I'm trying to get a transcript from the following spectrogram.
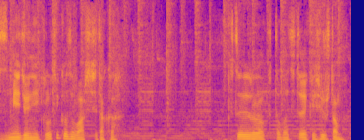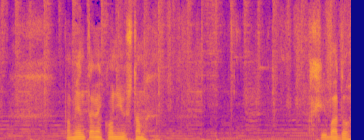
z miedzioniku, tylko zobaczcie, taka. Który rok to będzie? To jakieś już tam. Pamiętam, jak oni już tam. Chyba do.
